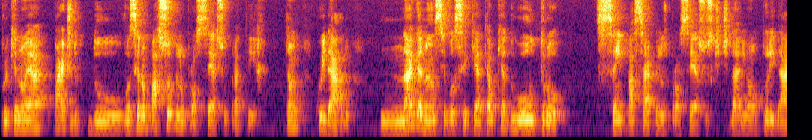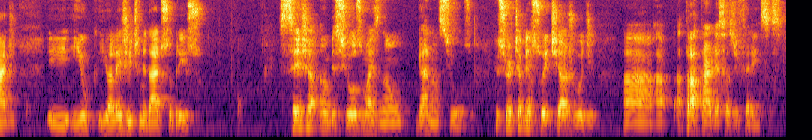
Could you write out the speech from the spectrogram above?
Porque não é parte do, do. Você não passou pelo processo para ter. Então, cuidado. Na ganância, você quer até o que é do outro, sem passar pelos processos que te dariam autoridade e, e, e a legitimidade sobre isso. Seja ambicioso, mas não ganancioso. Que o Senhor te abençoe e te ajude a, a, a tratar dessas diferenças.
